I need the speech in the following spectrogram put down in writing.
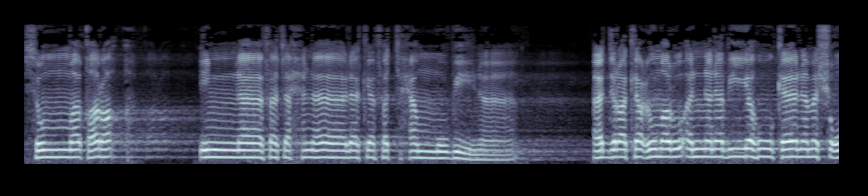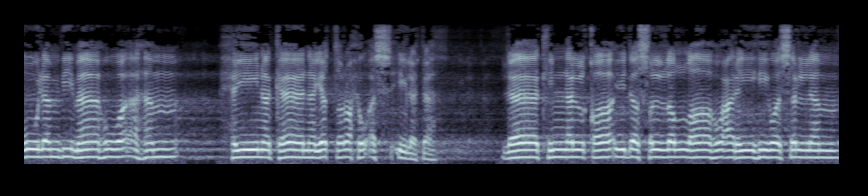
ثم قرأ إنا فتحنا لك فتحا مبينا أدرك عمر أن نبيه كان مشغولا بما هو أهم حين كان يطرح أسئلته لكن القائد صلى الله عليه وسلم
